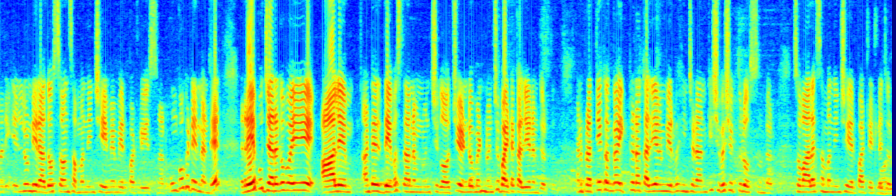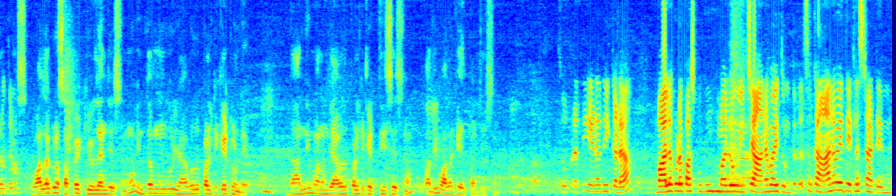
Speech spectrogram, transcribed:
మరి ఎల్లుండి రథోత్సవం సంబంధించి ఏమేమి ఏర్పాట్లు చేస్తున్నారు? ఇంకొకటి ఏంటంటే రేపు జరగబోయే ఆలయం అంటే దేవస్థానం నుంచి కావచ్చు ఎండోమెంట్ నుంచి బయట కళ్యాణం జరుగుతుంది. అండ్ ప్రత్యేకంగా ఇక్కడ కళ్యాణం నిర్వహించడానికి శివశక్తులు వస్తుంటారు. సో వాళ్ళకి సంబంధించి ఏర్పాట్లు ఎట్లా జరుగుతుంది వాళ్ళకు కూడా సపరేట్ క్యూ లైన్ చేసినాము ఇంతకుముందు యాభై రూపాయల టికెట్ ఉండే. దాన్ని మనం యాభై రూపాయల టికెట్ తీసేసినాం అది వాళ్ళకి ఏర్పాటు చేసినాం సో ప్రతి ఏడాది ఇక్కడ వాళ్ళకు కూడా పసుపు కుంకుమలు ఇచ్చే ఆనవాయితీ ఉంటుంది. అసలు ఆనవాయితీ ఎట్లా స్టార్ట్ అయింది?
